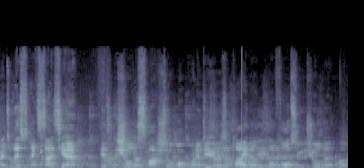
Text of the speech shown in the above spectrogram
Right, so this exercise here is a shoulder smash. So what we want to do is apply a little bit more force through the shoulder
